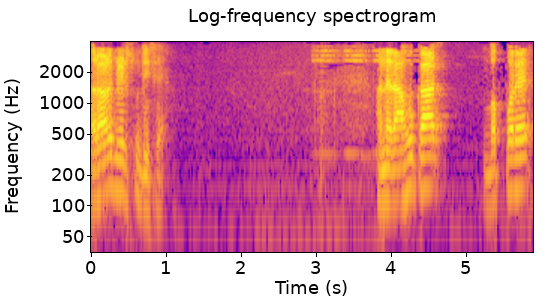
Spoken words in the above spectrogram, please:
અઢાર મિનિટ સુધી છે. અને રાહુકાળ બપોરે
